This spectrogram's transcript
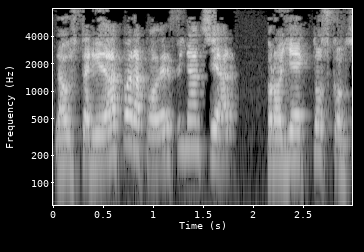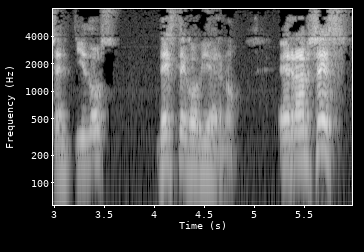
la austeridad para poder financiar proyectos consentidos de este gobierno. Eh, Ramsés.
